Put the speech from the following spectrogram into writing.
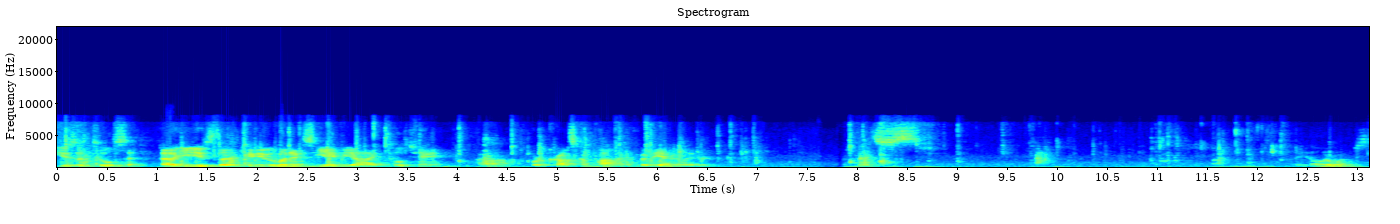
use a tool set, uh, you use the GNU Linux EABI toolchain uh, for cross-compiling for the emulator the other ones.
